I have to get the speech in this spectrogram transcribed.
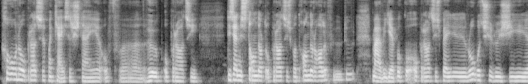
Gewone operaties, zeg maar keizersnijden of uh, heupoperatie. Die zijn de standaard operaties wat anderhalf uur duurt. Maar je hebt ook operaties bij de robotchirurgie.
